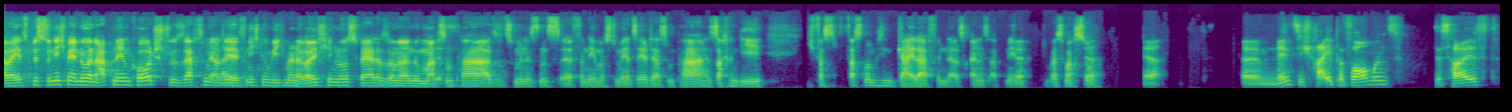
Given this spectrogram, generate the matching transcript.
Aber jetzt bist du nicht mehr nur ein Abnehmcoach. Du sagst mir also jetzt nicht nur, wie ich meine Röllchen loswerde, sondern du machst yes. ein paar, also zumindest äh, von dem, was du mir erzählt hast, ein paar Sachen, die ich fast, fast noch ein bisschen geiler finde als reines Abnehmen. Ja. Was machst du? Ja. ja. Ähm, nennt sich High Performance. Das heißt,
